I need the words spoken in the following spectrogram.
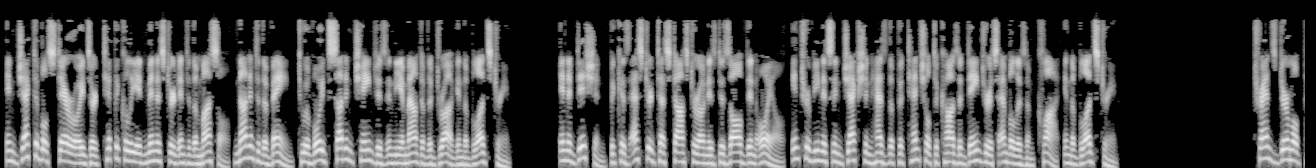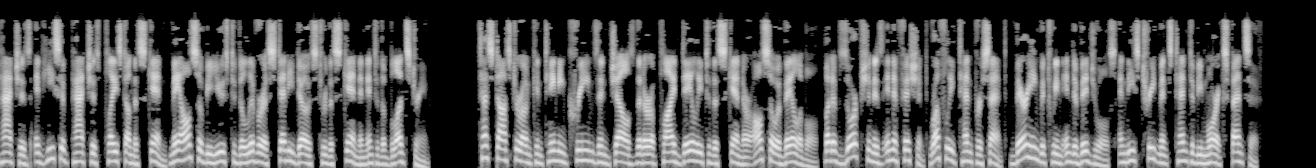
Injectable steroids are typically administered into the muscle, not into the vein, to avoid sudden changes in the amount of the drug in the bloodstream. In addition, because estered testosterone is dissolved in oil, intravenous injection has the potential to cause a dangerous embolism clot in the bloodstream. Transdermal patches adhesive patches placed on the skin may also be used to deliver a steady dose through the skin and into the bloodstream. Testosterone-containing creams and gels that are applied daily to the skin are also available, but absorption is inefficient roughly 10%, varying between individuals and these treatments tend to be more expensive.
